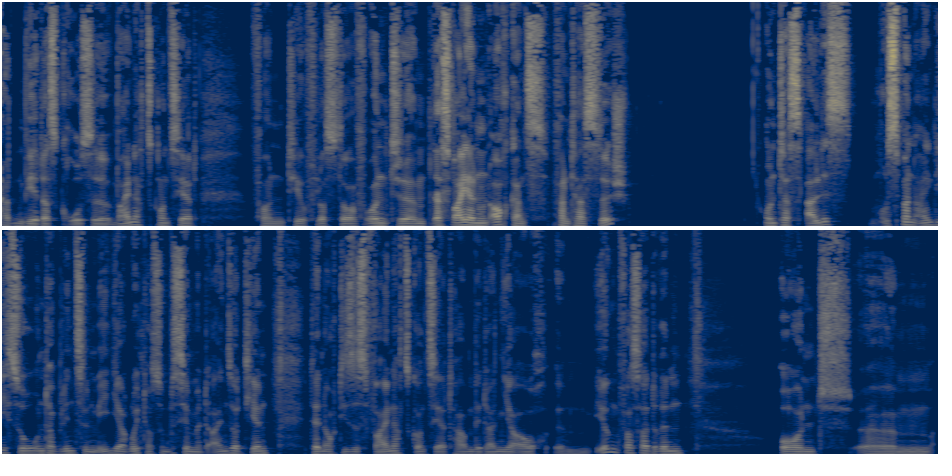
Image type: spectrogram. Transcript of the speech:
hatten wir das große Weihnachtskonzert von Theo Flossdorf. Und ähm, das war ja nun auch ganz fantastisch. Und das alles muss man eigentlich so unter Blinzeln Media ruhig noch so ein bisschen mit einsortieren. Denn auch dieses Weihnachtskonzert haben wir dann ja auch im Irgendwasser drin. Und ähm,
